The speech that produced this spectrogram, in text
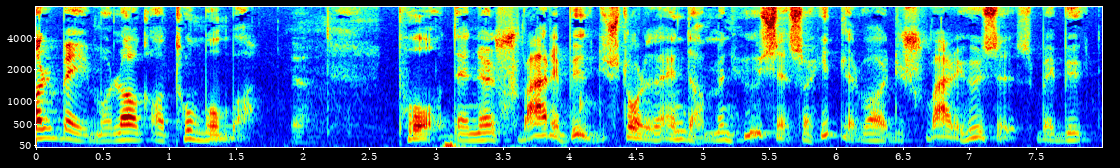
arbeider med å lage atombomber. På denne svære bygd står det enda, men huset som Hitler var i, det svære huset som ble bygd,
